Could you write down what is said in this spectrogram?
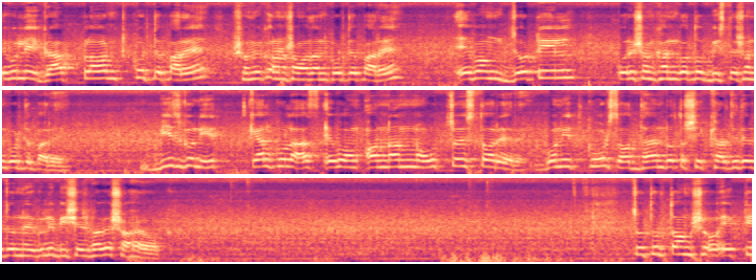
এগুলি গ্রাফ প্লট করতে পারে, সমীকরণ সমাধান করতে পারে এবং জটিল পরিসংখ্যানগত বিশ্লেষণ করতে পারে। বীজগণিত, ক্যালকুলাস এবং অন্যান্য উচ্চ স্তরের গণিত কোর্স অধ্যয়নরত শিক্ষার্থীদের জন্য এগুলি বিশেষভাবে সহায়ক। চতুর্থ অংশ, একটি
